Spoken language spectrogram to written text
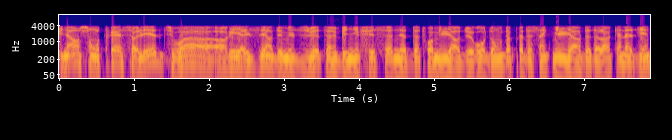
finances sont très solides. Tu vois, a réalisé en 2018 un bénéfice net de 3 milliards d'euros, donc de près de 5 milliards de dollars canadiens.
